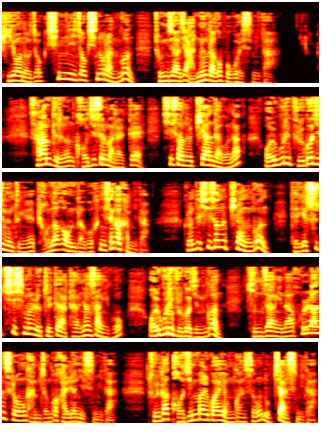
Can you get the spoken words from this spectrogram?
비언어적, 심리적 신호라는 건 존재하지 않는다고 보고했습니다. 사람들은 거짓을 말할 때 시선을 피한다거나 얼굴이 붉어지는 등의 변화가 온다고 흔히 생각합니다. 그런데 시선을 피하는 건 대개 수치심을 느낄 때 나타나는 현상이고 얼굴이 붉어지는 건 긴장이나 혼란스러운 감정과 관련이 있습니다. 둘 다 거짓말과의 연관성은 높지 않습니다.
